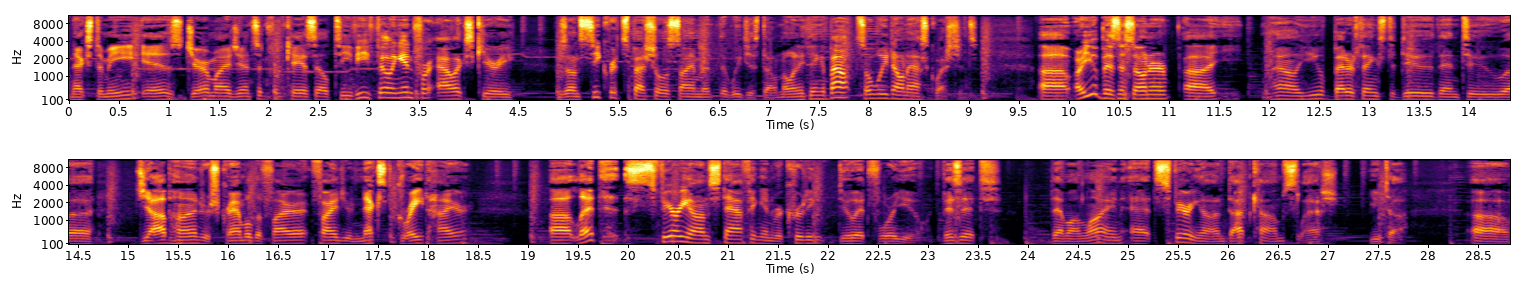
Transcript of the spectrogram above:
Next to me is Jeremiah Jensen from KSL TV, filling in for Alex Kirry, who's on secret special assignment that we just don't know anything about, so we don't ask questions. Uh, are you a business owner? Uh, well, you have better things to do than to uh, job hunt or scramble to fire, find your next great hire. Uh, let Spherion Staffing and Recruiting do it for you. Visit them online at spherion.com slash Utah. Uh,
